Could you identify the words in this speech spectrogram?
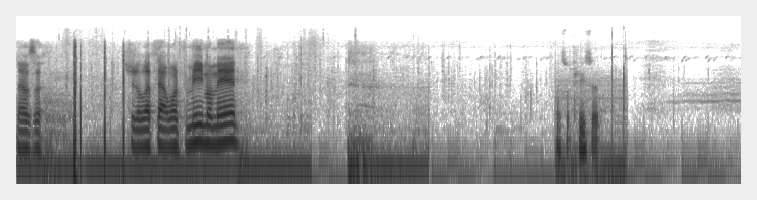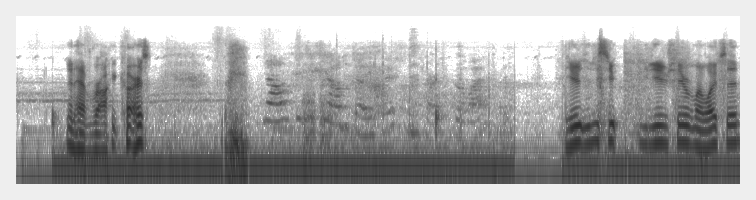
That was a. Should have left that one for me, my man. That's what she said. And have rocket cars. No, because you see all the jellyfish and sharks go by. You, you see, you hear what my wife said?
